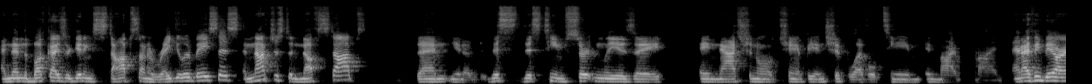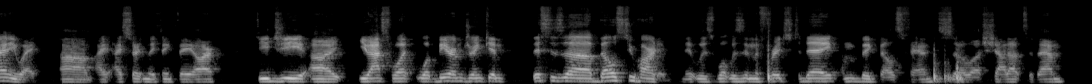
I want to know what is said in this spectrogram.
and then the Buckeyes are getting stops on a regular basis and not just enough stops, then you know this this team certainly is a a national championship level team in my mind, and I think they are anyway. Um, I, I, certainly think they are. DG, uh, you asked what what beer I'm drinking. This is uh, Bell's Two Hearted. It was what was in the fridge today. I'm a big Bell's fan, so uh, shout out to them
